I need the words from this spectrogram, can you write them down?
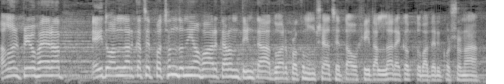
আমার প্রিয় ভাইয়েরা, এই দো আল্লাহর কাছে পছন্দনীয় হওয়ার কারণ তিনটা। দোয়ার প্রথম অংশে আছে তাওহীদ আল্লাহর একত্ববাদের ঘোষণা।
